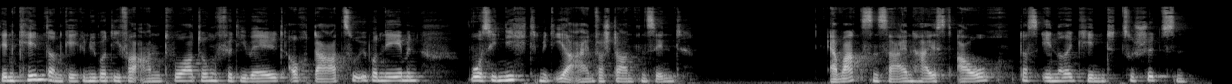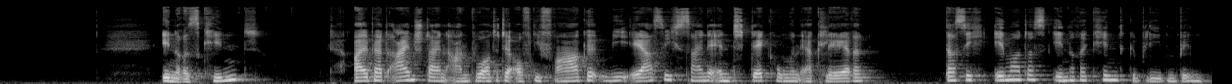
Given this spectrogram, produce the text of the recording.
den Kindern gegenüber die Verantwortung für die Welt auch da zu übernehmen, wo sie nicht mit ihr einverstanden sind. Erwachsensein heißt auch, das innere Kind zu schützen. Inneres Kind? Albert Einstein antwortete auf die Frage, wie er sich seine Entdeckungen erkläre, dass ich immer das innere Kind geblieben bin.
